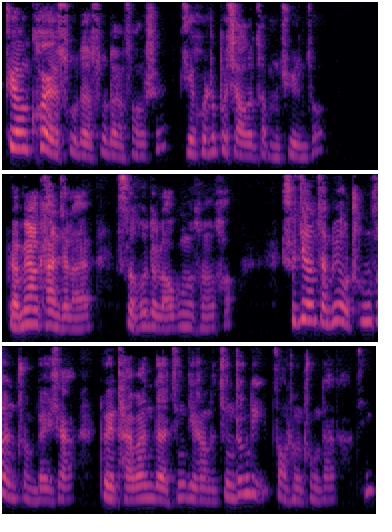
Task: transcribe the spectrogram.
这样快速的缩短方式几乎是不晓得怎么去运作。表面上看起来似乎对劳工很好，实际上在没有充分准备下，对台湾的经济上的竞争力造成重大打击。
